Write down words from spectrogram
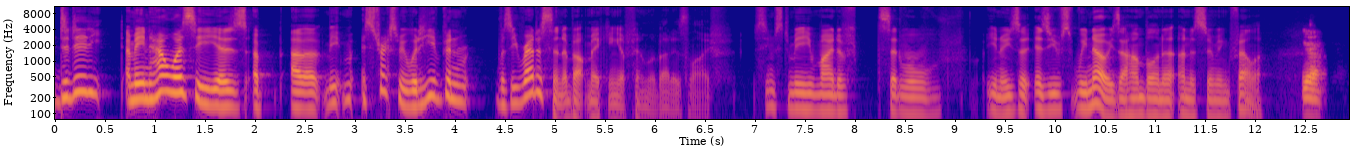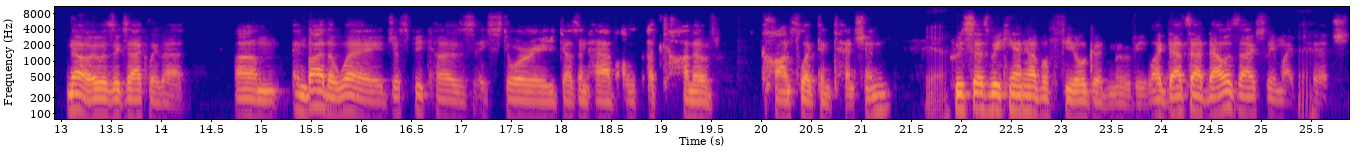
did he? I mean, how was he as a? a it strikes me. Would he have been? Was he reticent about making a film about his life? Seems to me he might have said, "Well, you know, he's a, as you we know, he's a humble and a unassuming fella." Yeah. No, it was exactly that. Um, and by the way, just because a story doesn't have a, a ton of conflict and tension, Yeah, who says we can't have a feel-good movie? Like that's that. That was actually my pitch.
